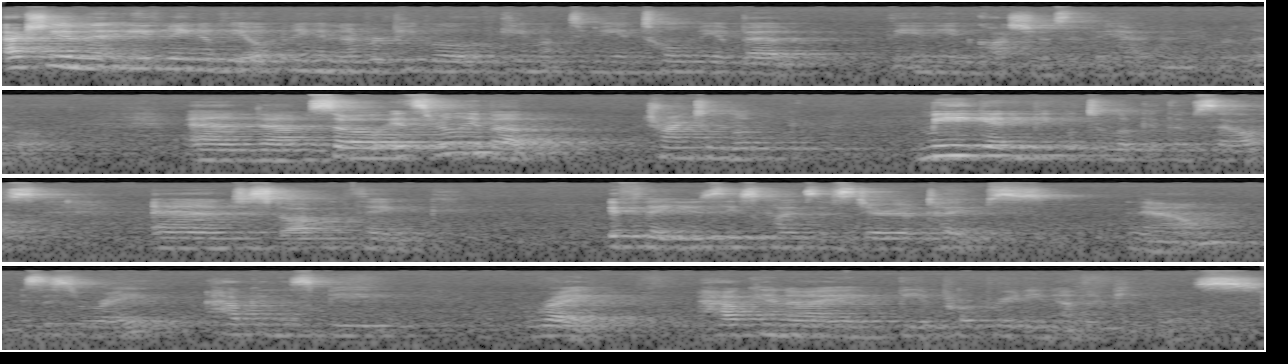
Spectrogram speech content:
actually in the evening of the opening, a number of people came up to me and told me about the Indian costumes that they had when they were little. And um, so it's really about trying to look, me getting people to look at themselves and to stop and think if they use these kinds of stereotypes now, is this right? How can this be right? How can I be appropriating other people's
